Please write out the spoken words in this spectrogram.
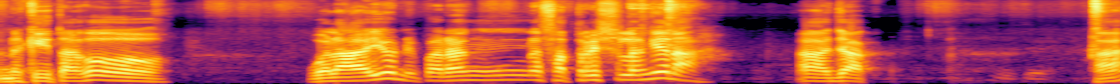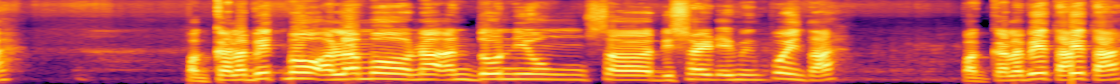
Nakita ko, wala yun. Parang nasa tres lang yan, ah. Ah, Jack. Ha? Pagkalabit mo, alam mo na andun yung sa desired aiming point, ha? Pagkalabit, ha? ha?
